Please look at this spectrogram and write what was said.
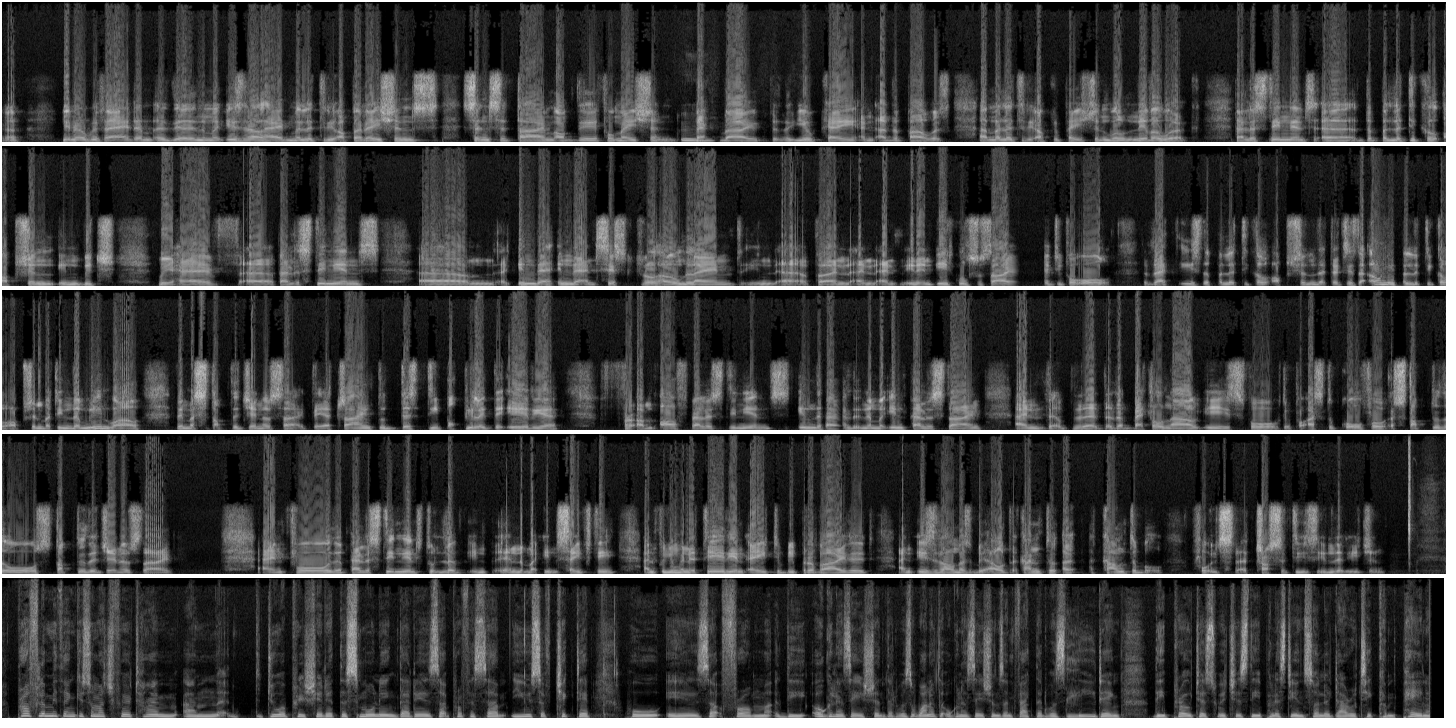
Yeah. You know, we've had um, uh, the, Israel had military operations since the time of the formation, mm. backed by the UK and other powers. A military occupation will never work. Palestinians, uh, the political option in which we have uh, Palestinians um, in the in the ancestral homeland in uh, and, and, and in an equal society for all. That is the political option. That that is the only political option. But in the meanwhile, they must stop the genocide. They are trying to dis- depopulate the area from of Palestinians in the in Palestine, and the, the, the battle now is for for us to call for a stop to the war, stop to the genocide, and for the Palestinians to live in, in, in, safety and for humanitarian aid to be provided. And Israel must be held account- uh, accountable for its atrocities in the region. Prof, let me thank you so much for your time. Um, do appreciate it this morning. That is uh, Professor Yusuf Chikte, who is uh, from the organization that was one of the organizations, in fact, that was leading the protest, which is the Palestinian Solidarity Campaign.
